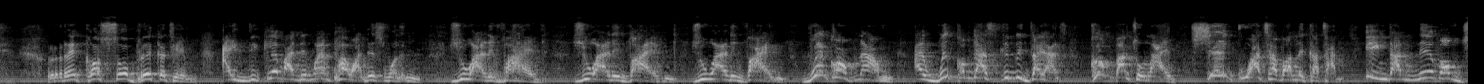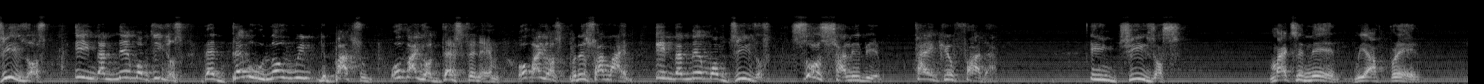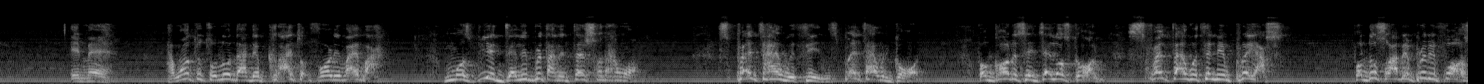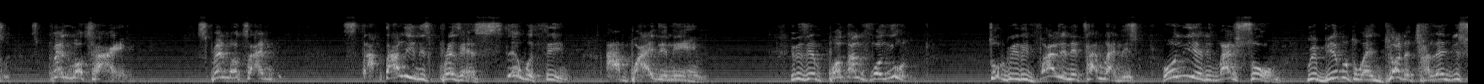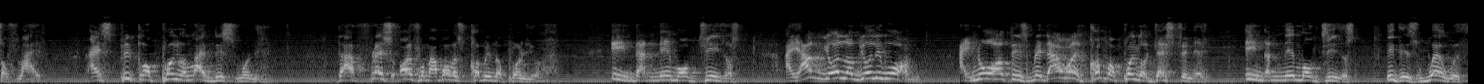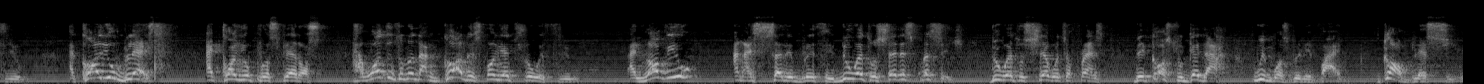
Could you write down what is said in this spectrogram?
Record so break it him. I declare by divine power this morning, you are revived. You are revived. You are revived. Wake up now. I wake up that sleeping giant. Come back to life. Shake Wachabalekata. In the name of Jesus. In the name of Jesus. The devil will not win the battle over your destiny, over your spiritual life. In the name of Jesus. So shall it be. Thank you, Father. In Jesus' mighty name, we have prayed. Amen. I want you to know that the cry for revival must be a deliberate and intentional one. Spend time with Him, spend time with God. For God is a jealous God. Spend time with Him in prayers. For those who have been praying before, spend more time. Spend more time Stand in His presence, stay with Him, abide in Him. It is important for you to be revived in a time like this. Only a revived soul will be able to endure the challenges of life. I speak upon your life this morning. That fresh oil from above is coming upon you. In the name of Jesus. I am the oil of the only one. I know all things. May that oil come upon your destiny. In the name of Jesus. It is well with you. I call you blessed. I call you prosperous. I want you to know that God is not yet through with you. I love you and I celebrate you. Do well to share this message. Do well to share with your friends because together we must be revived. God bless you.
